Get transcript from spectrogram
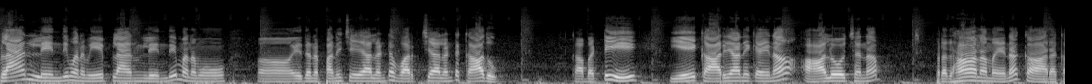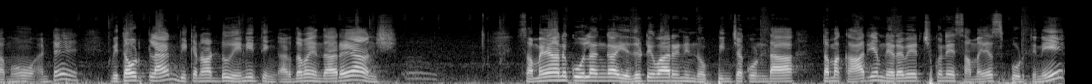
ప్లాన్ లేనిది మనం ఏ ప్లాన్ లేనిది మనము ఏదైనా పని చేయాలంటే వర్క్ చేయాలంటే కాదు. కాబట్టి ఏ కార్యానికైనా ఆలోచన ప్రధానమైన కారకము. అంటే without plan we cannot do anything అర్థమైందా రే అంష్ సమయానుకూలంగా ఎదుటివారిని నొప్పించకుండా తమ కార్యం నెరవేర్చుకునే సమయస్ఫూర్తిని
